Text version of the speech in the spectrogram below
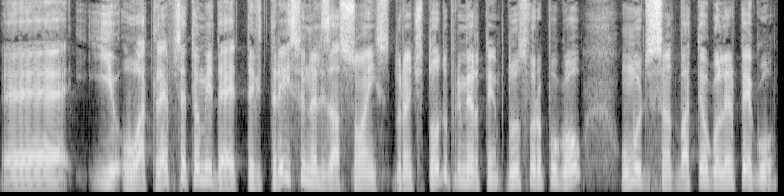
É, e o Atlético, pra você ter uma ideia, teve três finalizações durante todo o primeiro tempo. Duas foram pro gol, uma de Santos bateu, o goleiro pegou.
